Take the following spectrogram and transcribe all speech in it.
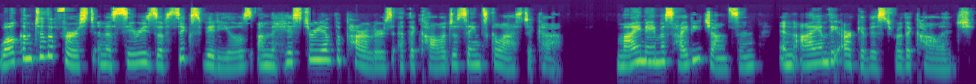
Welcome to the first in a series of six videos on the history of the parlors at the College of St. Scholastica. My name is Heidi Johnson, and I am the archivist for the college.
